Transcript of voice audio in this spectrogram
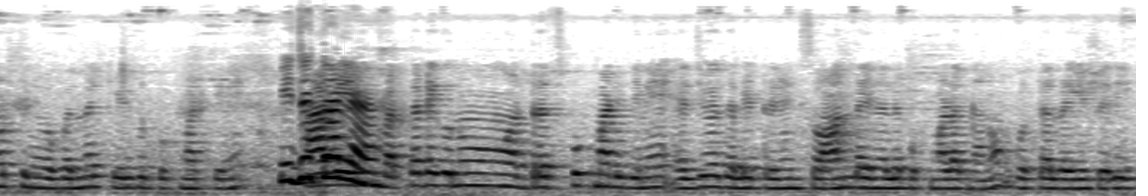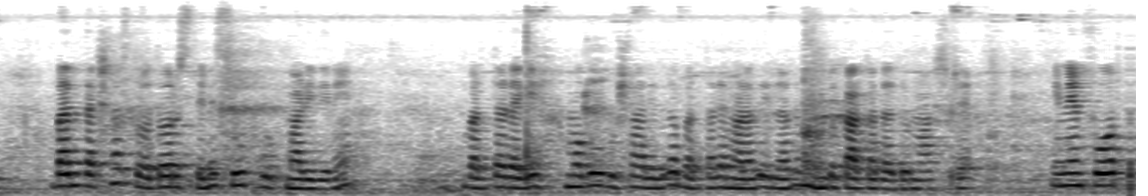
ನೋಡ್ತೀನಿ ಇವಾಗ ಬಂದ್ಮೇಲೆ ಕೇಳ್ಬಿಟ್ಟು ಬುಕ್ ಮಾಡ್ತೀನಿ. ಬರ್ತಡೇಗೂ ಡ್ರೆಸ್ ಬುಕ್ ಮಾಡಿದ್ದೀನಿ. ಎಜಿಯೋದಲ್ಲಿ ಟ್ರೆಂಡ್ಸ್ ಆನ್ಲೈನ್ ಅಲ್ಲೇ ಬುಕ್ ಮಾಡೋದು ನಾನು. ಗೊತ್ತಲ್ವ ಯೂಶಲಿ ಬಂದ ತಕ್ಷಣ ತೋರಿಸ್ತೀನಿ. ಸೂಟ್ ಬುಕ್ ಮಾಡಿದ್ದೀನಿ. ಬರ್ತಡೇಗೆ ಮಗು ಹುಷಾರಿದ್ರೆ ಬರ್ತಡೇ ಮಾಡೋದು, ಇಲ್ಲಾಂದ್ರೆ ಮುಂದಕ್ಕೆ ಹಾಕೋದು ಅದನ್ನು ಅಷ್ಟೇ. ಇನ್ನೇನು ಫೋರ್ತ್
